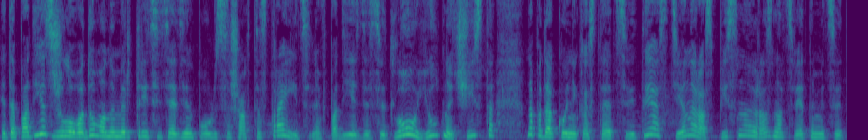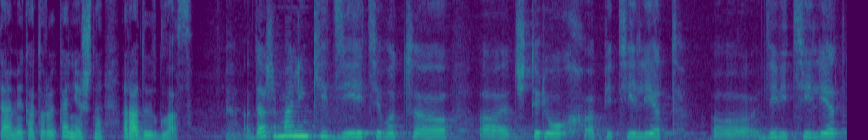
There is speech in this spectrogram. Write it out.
Это подъезд жилого дома номер 31 по улице Шахтостроительной. В подъезде светло, уютно, чисто. На подоконниках стоят цветы, а стены расписаны разноцветными цветами, которые, конечно, радуют глаз. Даже маленькие дети, вот 4-5 э, лет, 9 э, лет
